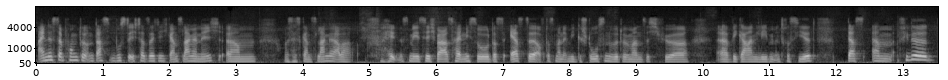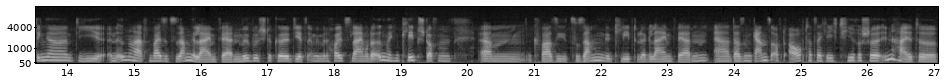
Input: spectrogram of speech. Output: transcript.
eines der Punkte, und das wusste ich tatsächlich ganz lange nicht, ähm, was heißt ganz lange, aber verhältnismäßig war es halt nicht so das Erste, auf das man irgendwie gestoßen wird, wenn man sich für äh, vegan Leben interessiert, dass ähm, viele Dinge, die in irgendeiner Art und Weise zusammengeleimt werden, Möbelstücke, die jetzt irgendwie mit Holzleim oder irgendwelchen Klebstoffen ähm, quasi zusammengeklebt oder geleimt werden, äh, da sind ganz oft auch tatsächlich tierische Inhalte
